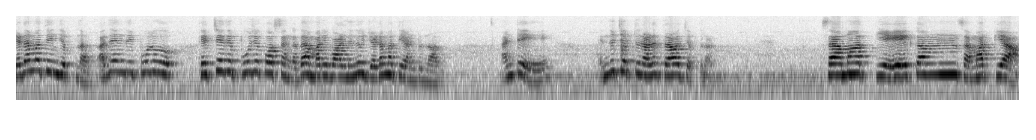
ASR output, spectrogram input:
జడమతి అని చెప్తున్నారు. అదేంది? పూలు తెచ్చేది పూజ కోసం కదా. మరి వాళ్ళని ఎందుకు జడమతి అంటున్నారు? అంటే ఎందుకు చెప్తున్నాడు? అని తర్వాత చెప్తున్నాడు. సమర్ప్యేకం సమర్ప్య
